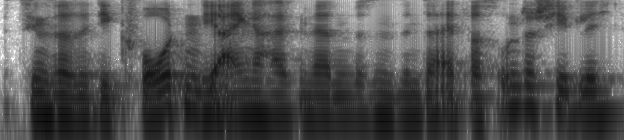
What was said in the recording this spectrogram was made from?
beziehungsweise die Quoten, die eingehalten werden müssen, sind da etwas unterschiedlich.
